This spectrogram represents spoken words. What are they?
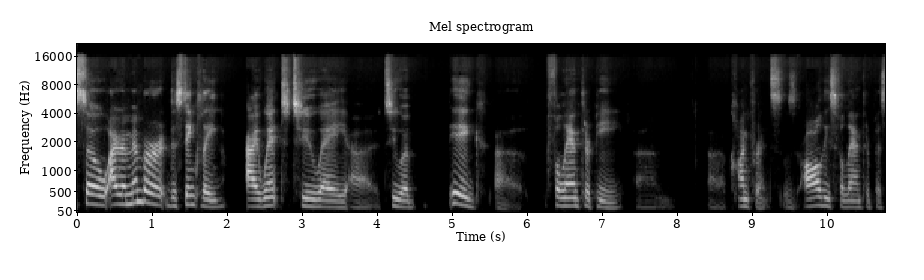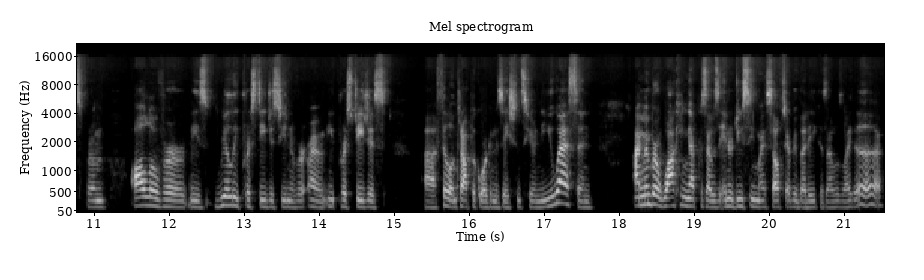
so I remember distinctly I went to a uh, to a big uh, philanthropy um, uh, conference. It was all these philanthropists from all over these really prestigious univer- uh, prestigious uh, philanthropic organizations here in the U.S. And I remember walking up because I was introducing myself to everybody because I was like, I'm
